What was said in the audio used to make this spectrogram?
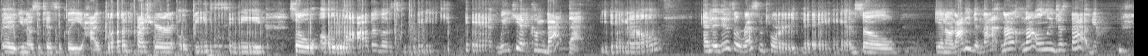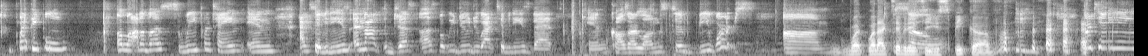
uh, you know, statistically high blood pressure, obesity. So a lot of us we can't we can't combat that, you know, and it is a respiratory thing. And so, you know, not even that, not not only just that, black people. A lot of us we pertain in activities, and not just us, but we do do activities that can cause our lungs to be worse. Um, What What activities do you speak of? pertaining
